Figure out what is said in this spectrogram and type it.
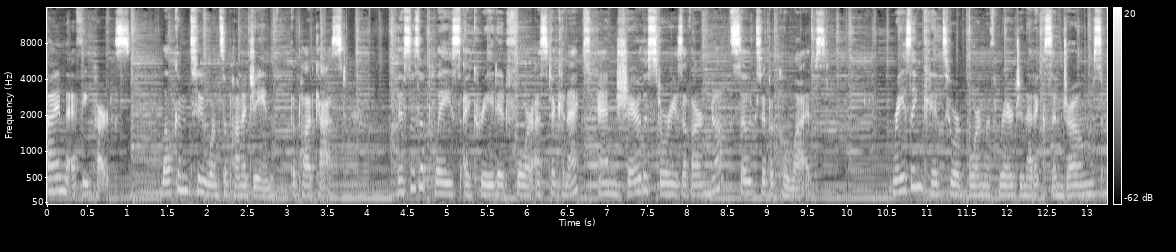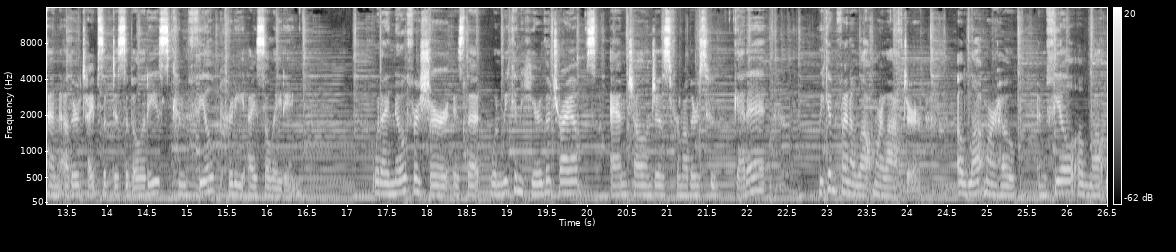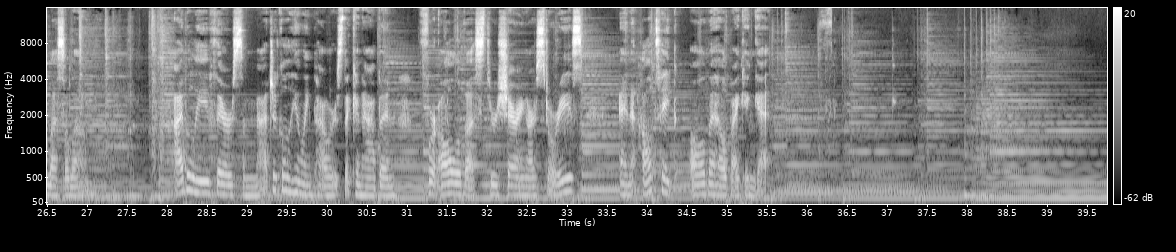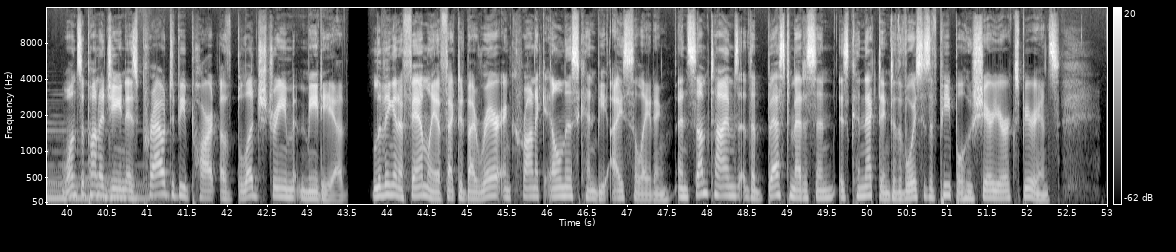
I'm Effie Parks. Welcome to Once Upon a Gene, the podcast. This is a place I created for us to connect and share the stories of our not so typical lives. Raising kids who are born with rare genetic syndromes and other types of disabilities can feel pretty isolating. What I know for sure is that when we can hear the triumphs and challenges from others who get it, we can find a lot more laughter, a lot more hope, and feel a lot less alone. I believe there are some magical healing powers that can happen for all of us through sharing our stories, and I'll take all the help I can get. Once Upon a Gene is proud to be part of Bloodstream Media. Living in a family affected by rare and chronic illness can be isolating, and sometimes the best medicine is connecting to the voices of people who share your experience.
